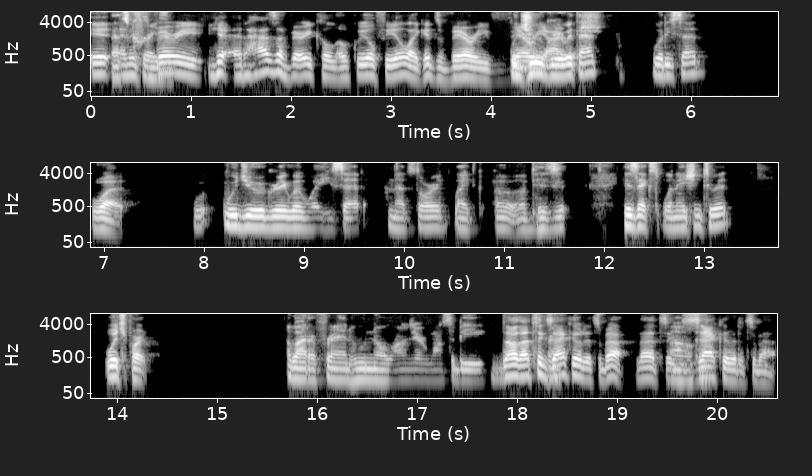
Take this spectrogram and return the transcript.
it, That's and it's crazy. very yeah. It has a very colloquial feel. Like it's very. very Would you agree with that? What he said? What? W- Would you agree with what he said in that story, like uh, of his his explanation to it Which part? about a friend who no longer wants to be? No, that's exactly what it's about. That's Oh, okay. exactly what it's about.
